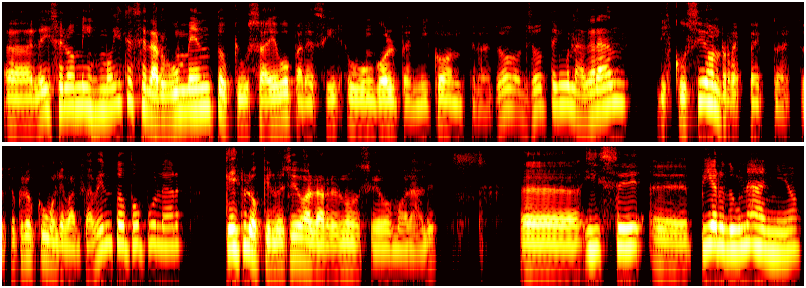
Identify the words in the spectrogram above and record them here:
Ah, le dice lo mismo, y este es el argumento que usa Evo para decir hubo un golpe en mi contra. Yo, tengo una gran discusión respecto a esto. Yo creo que hubo un levantamiento popular, que es lo que lo lleva a la renuncia de Evo Morales, ah, y se eh, pierde un año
